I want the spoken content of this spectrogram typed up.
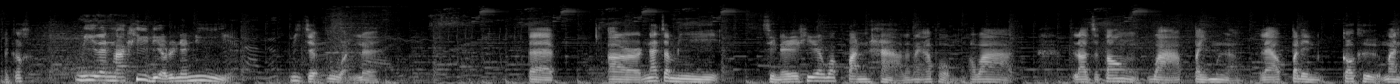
แล้วก็มีแลนด์มาร์คที่เดียวด้วยนะนี่ ไมีจะอวดเลย แต่เอ่อน่าจะมี สิ่งใดที่เรียกว่าปัญหาแล้วนะครับผม เพราะว่าเราจะต้องวาร์ปไปเมือง แล้วประเด็นก็คือมัน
